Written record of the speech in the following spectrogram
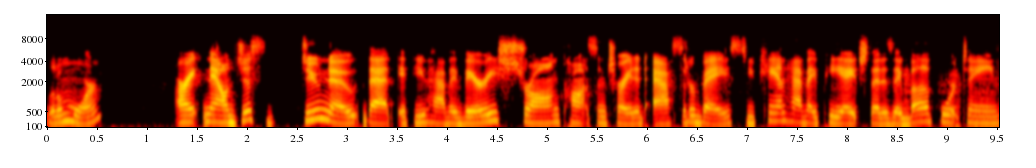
a little more. All right, now just do note that if you have a very strong concentrated acid or base, you can have a pH that is above 14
